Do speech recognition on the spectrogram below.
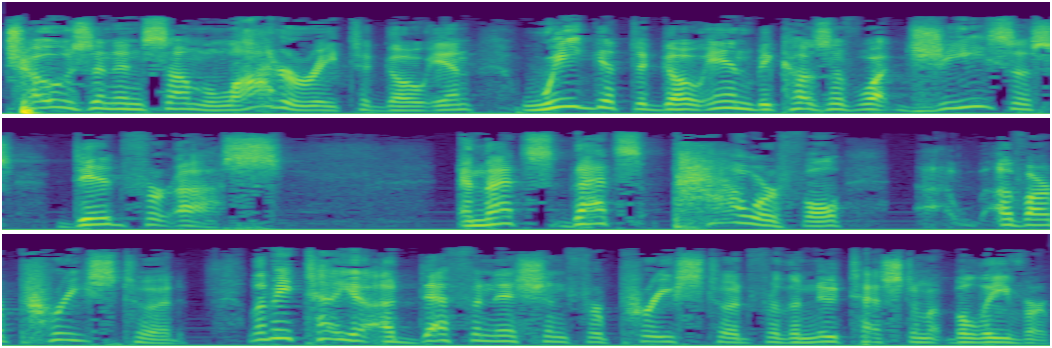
chosen in some lottery to go in. We get to go in because of what Jesus did for us. And that's, that's powerful. Uh, of our priesthood. Let me tell you a definition for priesthood for the New Testament believer.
